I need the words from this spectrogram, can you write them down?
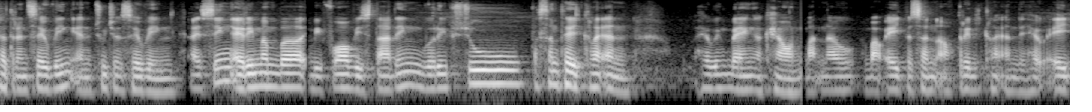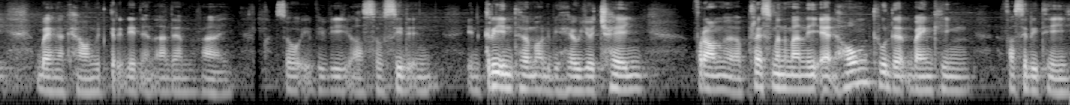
children saving and future saving. I think I remember before we starting very few percentage client having bank account, but now about 8% of credit client they have eight bank account with credit and other So if we also see the in, increase in terms of the behavior change from uh, placement money at home to the banking facility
